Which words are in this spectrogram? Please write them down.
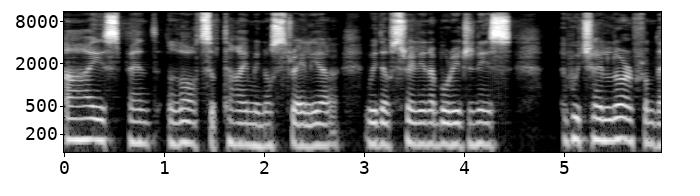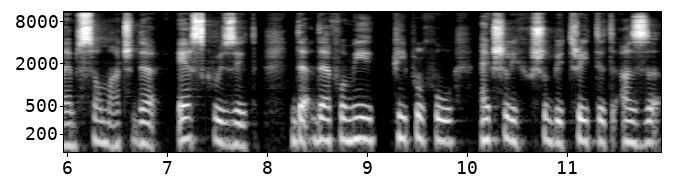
I spent lots of time in Australia with Australian Aborigines which I learned from them so much. They're exquisite. They're, they're, for me people who actually should be treated as uh,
